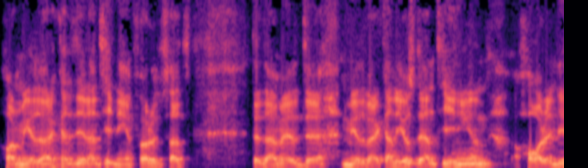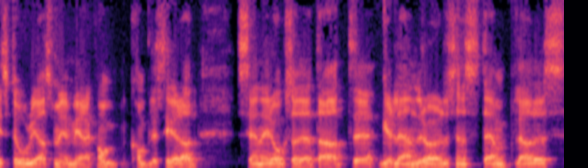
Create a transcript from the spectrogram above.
har medverkat i den tidningen förut. Så att det där med eh, medverkan i just den tidningen har en historia som är mer komplicerad. Sen är det också detta att eh, Gülenrörelsen stämplades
